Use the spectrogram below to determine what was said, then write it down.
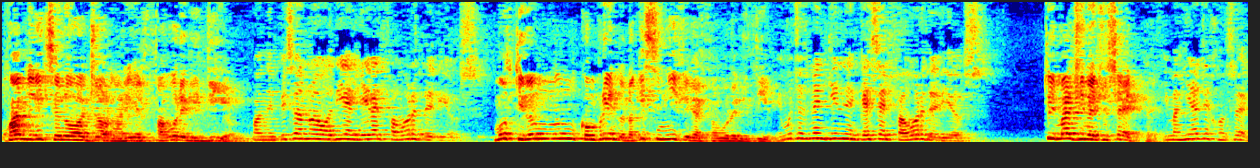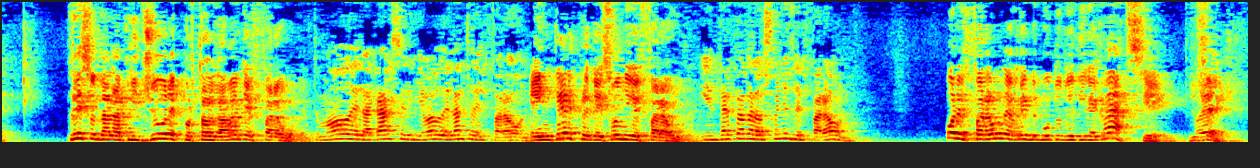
Quando inizia un nuovo giorno arriva il favore di Dio. Cuando empieza un nuevo día llega el favor de Dios. Molti non, non comprendono che significa il favore di Dio. muchos no entienden qué es el favor de Dios. Tu immagina Giuseppe, Imagínate José, preso dalla prigione e portato davanti al faraone, tomado de la cárcel y llevado delante del faraón. e interpreta i sogni del faraone. Y interpreta los sueños del faraón. Ora il faraone avrebbe potuto dire grazie, Giuseppe,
